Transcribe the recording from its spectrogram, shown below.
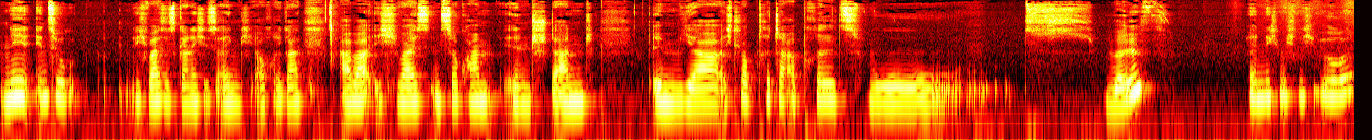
Nee, Instagram ich weiß es gar nicht, ist eigentlich auch egal. Aber ich weiß, Instagram entstand im Jahr, ich glaube, 3. April 2012, wenn ich mich nicht irre.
